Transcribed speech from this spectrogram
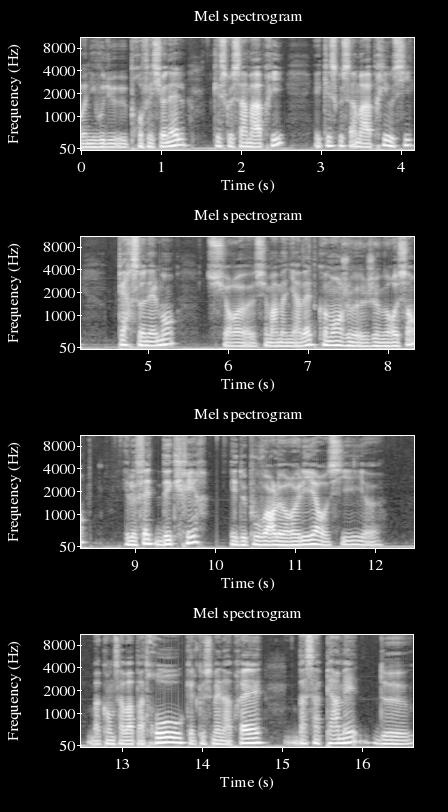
au niveau du professionnel, qu'est-ce que ça m'a appris, et qu'est-ce que ça m'a appris aussi personnellement sur, sur ma manière d'être, comment je, je, me ressens, et le fait d'écrire et de pouvoir le relire aussi bah, quand ça va pas trop, quelques semaines après, bah, ça permet de,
